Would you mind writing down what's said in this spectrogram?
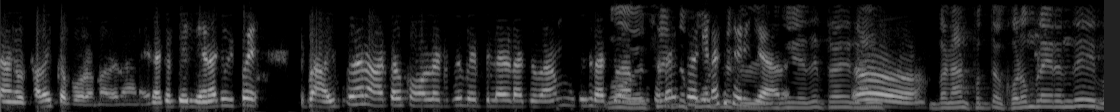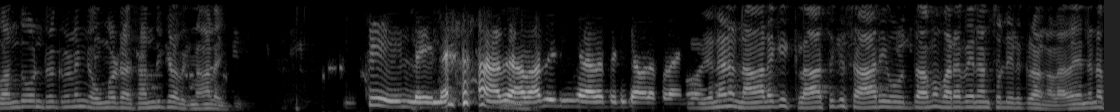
நாங்கள் கலைக்க போறோம் அதை நான். எனக்கு தெரியும். எனக்கு இப்ப இப்ப இப்பதான் ஆட்டோ கால் எடுத்து website ல இப்ப எனக்கு. தெரியாது. இப்ப நான் புத்த கொழும்புல இருந்து வந்து கொண்டிருக்கிறேன்னு உங்கள்ட்ட சந்திக்கிறதுக்கு நாளைக்கு. இல்ல இல்ல. அது அது நீங்க அதை பத்தி கவலைப்படாங்க என்னன்னா நாளைக்கு கிளாஸுக்கு சாரி உடுத்தாம வரவேணான்னு சொல்லி இருக்கிறாங்களா அது என்னன்னா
